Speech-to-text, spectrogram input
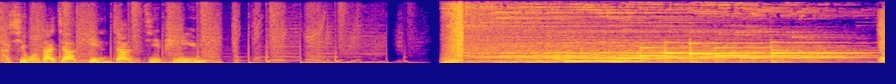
还希望大家点赞及评语，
